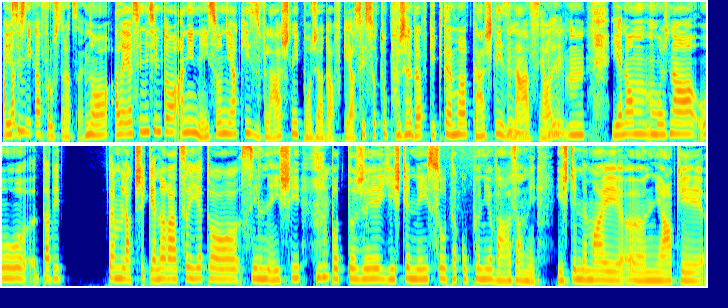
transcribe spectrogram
A já pak si, vzniká frustrace. No, ale já si myslím, to ani nejsou nějaký zvláštní požadavky. Asi jsou to požadavky, které má každý z mm-hmm. nás. Jo? Mm-hmm. Jenom možná u tady té mladší generace je to silnější, mm-hmm. protože ještě nejsou tak úplně vázaný. Ještě nemají uh, nějaké uh,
